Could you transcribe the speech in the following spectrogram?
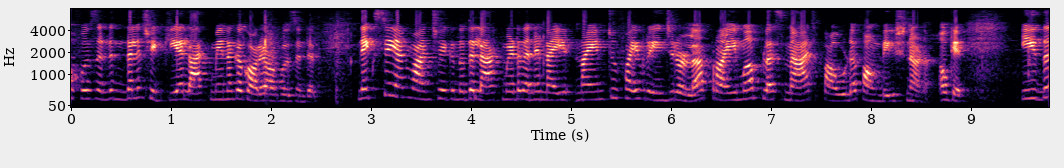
ഓഫേഴ്സ് ഉണ്ട്. എന്തായാലും ചെക്ക് ചെയ്യുക ലാക്മേനൊക്കെ കുറെ ഓഫേഴ്സ് ഉണ്ട്. നെക്സ്റ്റ് ഞാൻ വാങ്ങിച്ചേക്കുന്നത് ലാക്മേയുടെ തന്നെ നയൻ ടു ഫൈവ് റേഞ്ചിലുള്ള primer plus matte powder foundation ആണ്. ഓക്കെ ഇത്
